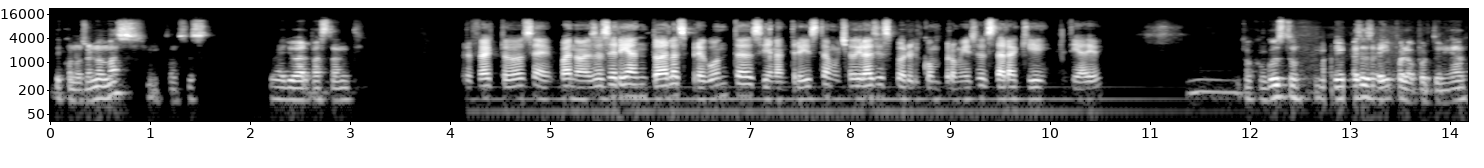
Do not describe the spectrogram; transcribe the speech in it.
de conocernos más. Entonces, puede ayudar bastante. Perfecto, José. Bueno, esas serían todas las preguntas y en la entrevista. Muchas gracias por el compromiso de estar aquí el día de hoy. con gusto. Más bien, gracias ahí por la oportunidad.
